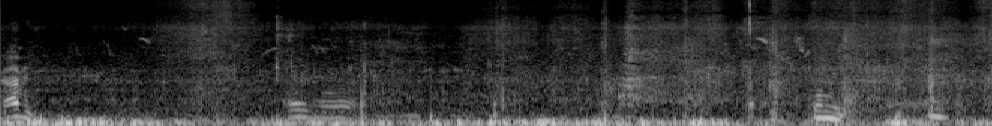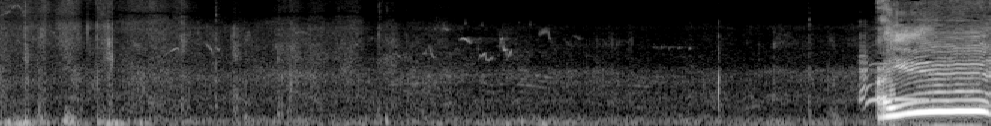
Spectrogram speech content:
까비. 아유,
